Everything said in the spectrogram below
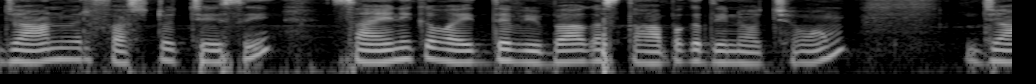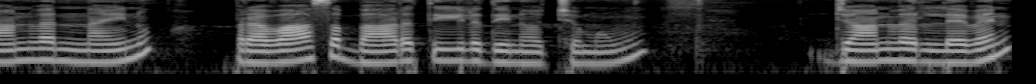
జాన్వరి ఫస్ట్ వచ్చేసి సైనిక వైద్య విభాగ స్థాపక దినోత్సవం. జాన్వరి నైన్ ప్రవాస భారతీయుల దినోత్సవం. January eleven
